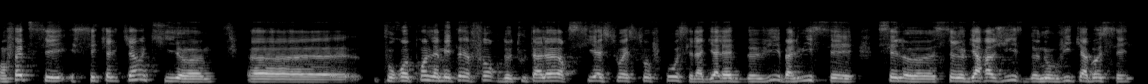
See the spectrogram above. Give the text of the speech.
En fait, c'est quelqu'un qui, euh, euh, pour reprendre la métaphore de tout à l'heure, si SOS Sofro, c'est la galette de vie, ben lui, c'est le, le garagiste de nos vies cabossées.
